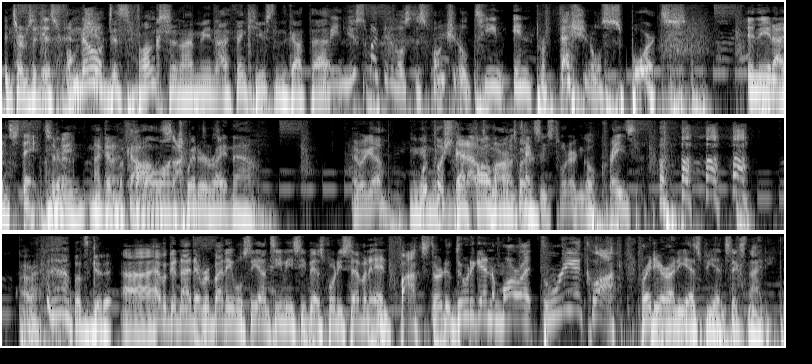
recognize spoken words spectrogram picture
In terms of dysfunction. No, dysfunction. I mean, I think Houston's got that. I mean, Houston might be the most dysfunctional team in professional sports in the United States. I'm I gonna, mean, I'm not gonna going to follow on Twitter right now. There we go. You We'll can- push that out tomorrow on on Twitter. Texans Twitter and go crazy. All right. Let's get it. Uh, have a good night, everybody. We'll see you on TV, CBS 47 and Fox 30. We'll do it again tomorrow at 3 o'clock right here on ESPN 690.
